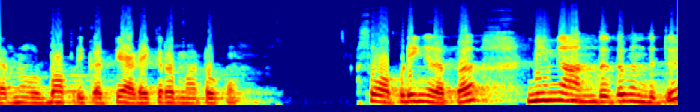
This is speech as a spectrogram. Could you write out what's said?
இரநூறுபா அப்படி கட்டி அடைக்கிற மாதிரி இருக்கும். ஸோ அப்படிங்கிறப்ப நீங்கள் அந்த இதை வந்துட்டு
